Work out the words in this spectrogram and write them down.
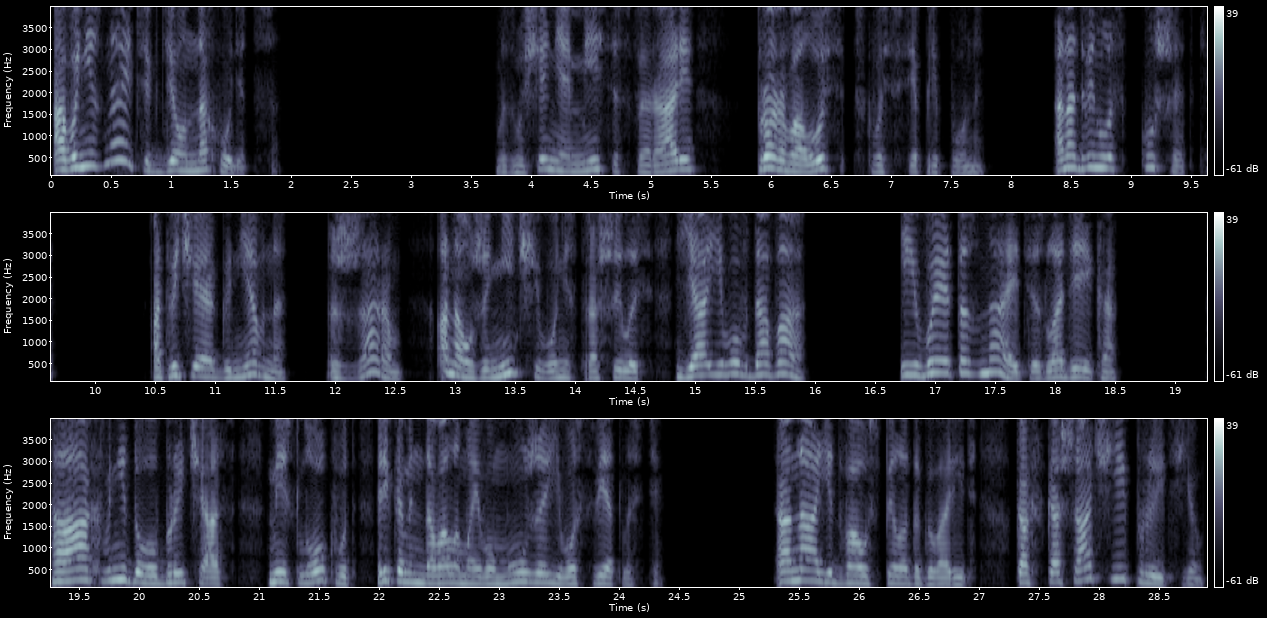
А вы не знаете, где он находится?» Возмущение миссис Феррари прорвалось сквозь все препоны. Она двинулась к кушетке. Отвечая гневно, с жаром, она уже ничего не страшилась. «Я его вдова. И вы это знаете, злодейка. Ах, в недобрый час мисс Локвуд рекомендовала моего мужа его светлости. Она едва успела договорить, как с кошачьей прытью.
